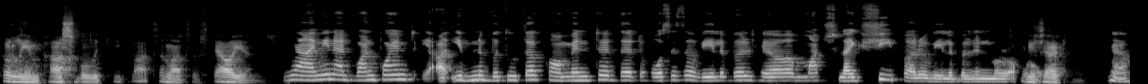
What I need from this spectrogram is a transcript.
totally impossible to keep lots and lots of stallions. Yeah, I mean, at one point, uh, Ibn Battuta commented that horses available here much like sheep are available in Morocco. Exactly. Yeah.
